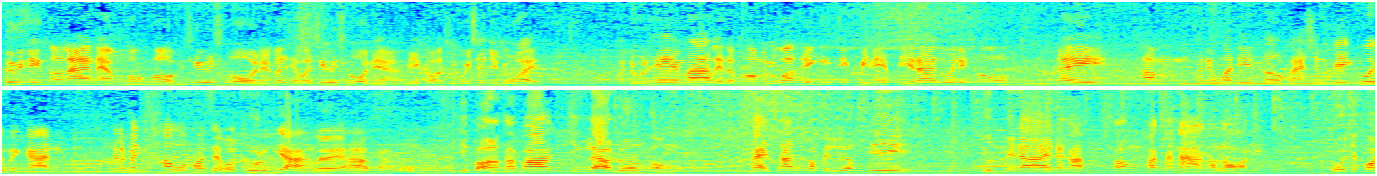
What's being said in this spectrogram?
ซึ่งจริงๆตอนแรกเนี่ยพอพอผมชื่อโชว์เนี่ยก็จะเห็นว่าชื่อโชว์เนี่ยมีคำว่า True Vision อยู่ด้วย มันดูเท่มากเลยแต่พอมารู้ว่าเฮ้ยจริงๆ ปีนี้ปีแรกด้วยที่เขาได้ทำเขาเรียกว่า Digital Fashion Week ด้วยเหมือนกันฉะนั้นมันเข้ากับคอนเซ็ปต์ของ True ทุกอย่างเลยครับ ที่บอกนะครับว่าจริงๆ แล้วเรื่องของแฟชั่นก็เป็นเรื่องที่ หยุดไม่ได้นะครับ ต้องพัฒนาตลอด โดยเฉพาะ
